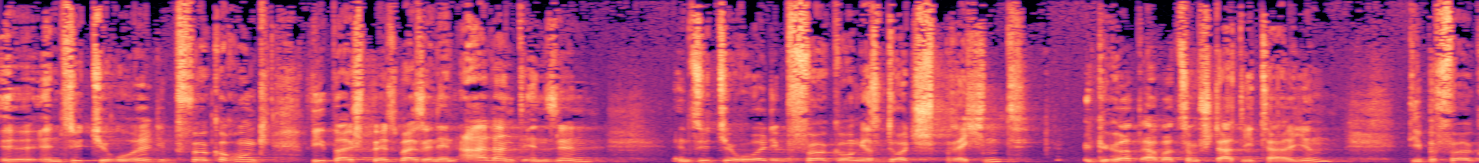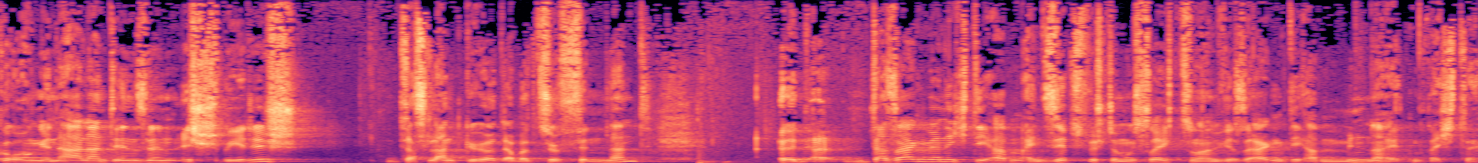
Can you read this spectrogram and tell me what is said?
äh, in Südtirol die Bevölkerung, wie beispielsweise in den Aalandinseln. In Südtirol die Bevölkerung ist deutsch sprechend, gehört aber zum Staat Italien. Die Bevölkerung in Aalandinseln ist schwedisch, das Land gehört aber zu Finnland. Äh, da sagen wir nicht, die haben ein Selbstbestimmungsrecht, sondern wir sagen, die haben Minderheitenrechte.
